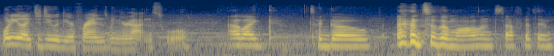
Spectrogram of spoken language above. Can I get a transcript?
What do you like to do with your friends when you're not in school? I like to go to the mall and stuff with them.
